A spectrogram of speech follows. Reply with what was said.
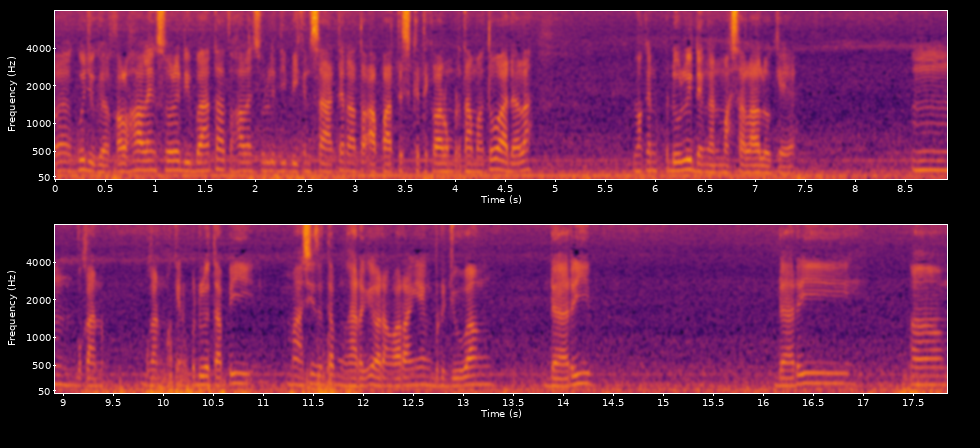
Gue gue juga kalau hal yang sulit dibantah atau hal yang sulit dibikin satir atau apatis ketika orang pertama tuh adalah makin peduli dengan masa lalu kayak hmm, bukan bukan makin peduli tapi masih tetap menghargai orang-orang yang berjuang dari dari um,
